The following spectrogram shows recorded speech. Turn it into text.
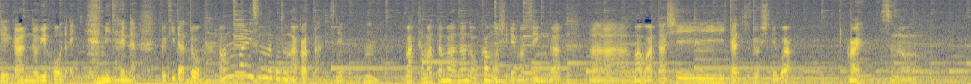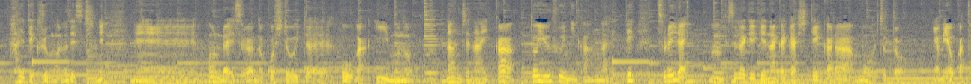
毛が伸び放題 みたいな時だとあんまりそんなことなかったんですね。うんまあ、たまたまなのかもしれませんがあまあ私たちとしては、まあ、その生えてくるものですしね、えー、本来それは残しておいた方がいいものなんじゃないかというふうに考えてそれ以来、うん、それだけ何回かしてからもうちょっとやめようかと。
